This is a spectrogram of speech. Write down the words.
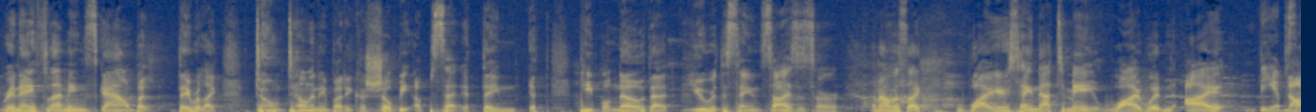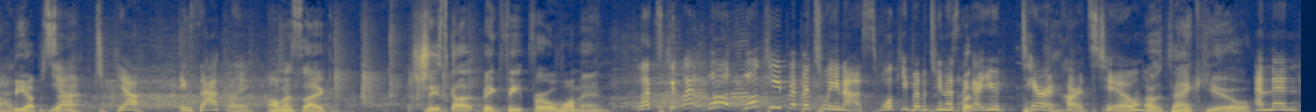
Renee Fleming's gown, but they were like, "Don't tell anybody because she'll be upset if they if people know that you were the same size as her." And I was like, "Why are you saying that to me? Why wouldn't I be upset. not be upset?" Yeah, yeah, exactly. I was like, "She's got big feet for a woman." Let's keep. Let, we'll we'll keep it between us. We'll keep it between us. I got you tarot cards too. Oh, thank you. And then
